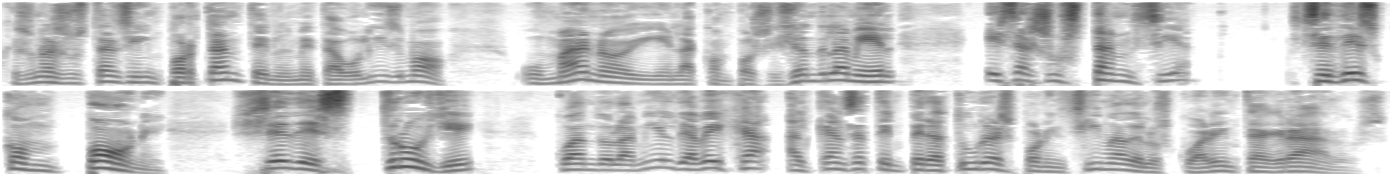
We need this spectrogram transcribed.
que es una sustancia importante en el metabolismo humano y en la composición de la miel, esa sustancia se descompone, se destruye cuando la miel de abeja alcanza temperaturas por encima de los 40 grados.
